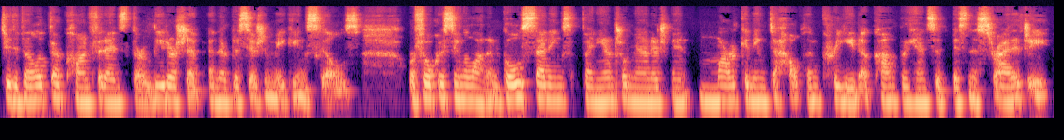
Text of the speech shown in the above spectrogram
to develop their confidence, their leadership, and their decision making skills. We're focusing a lot on goal settings, financial management, marketing to help them create a comprehensive business strategy.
